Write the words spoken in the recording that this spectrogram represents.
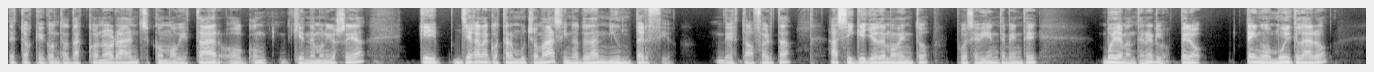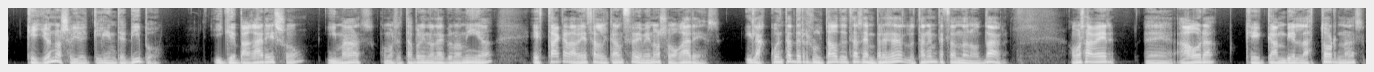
de estos que contratas con Orange, con Movistar o con quien demonios sea, que llegan a costar mucho más y no te dan ni un tercio de esta oferta. Así que yo de momento, pues evidentemente voy a mantenerlo. Pero tengo muy claro que yo no soy el cliente tipo y que pagar eso, y más como se está poniendo la economía, está cada vez al alcance de menos hogares. Y las cuentas de resultados de estas empresas lo están empezando a notar. Vamos a ver eh, ahora que cambien las tornas.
